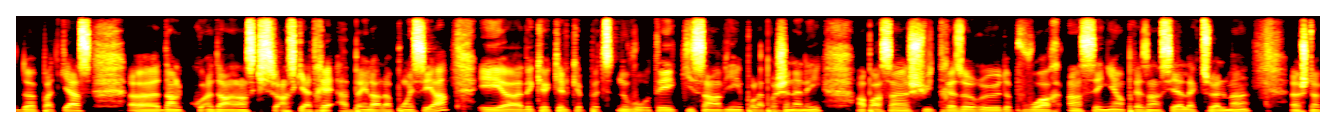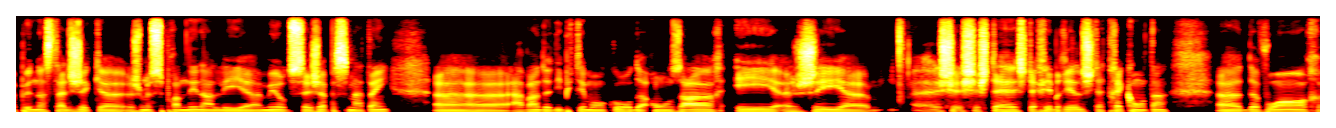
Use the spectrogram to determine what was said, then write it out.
de podcast dans, dans ce qui, en ce qui a trait à benlala.ca et avec quelques petites nouveautés qui s'en viennent pour la prochaine année. En passant, je suis très heureux de pouvoir enseigner en présentiel actuellement. Euh, je suis un peu nostalgique. Euh, je me suis promené dans les euh, murs du cégep ce matin avant de débuter mon cours de 11 heures et j'ai, j'étais fébrile, j'étais très content de voir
